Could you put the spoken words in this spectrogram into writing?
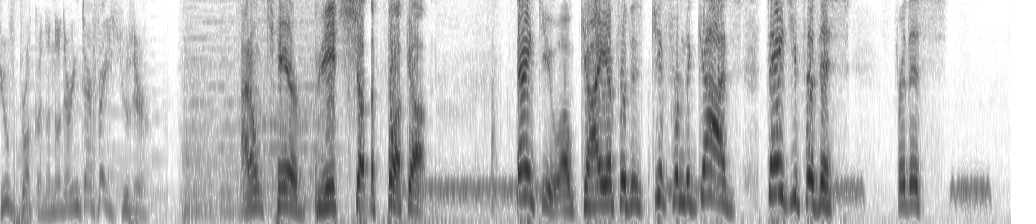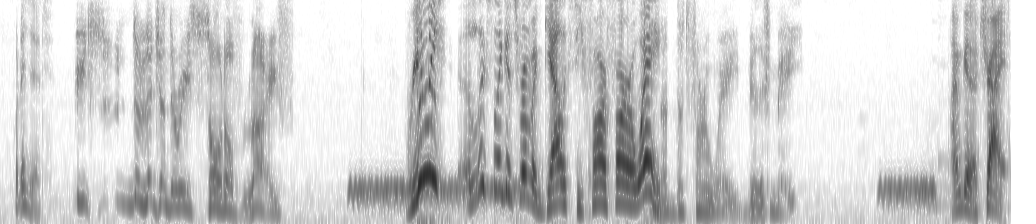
You've broken another interface, user. I don't care, bitch. Shut the fuck up. Thank you, oh Gaia, for this gift from the gods. Thank you for this. For this. What is it? It's the legendary sword of life. Really? It looks like it's from a galaxy far, far away. Not that far away, believe me. I'm gonna try it.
